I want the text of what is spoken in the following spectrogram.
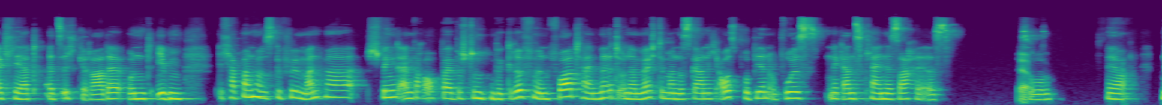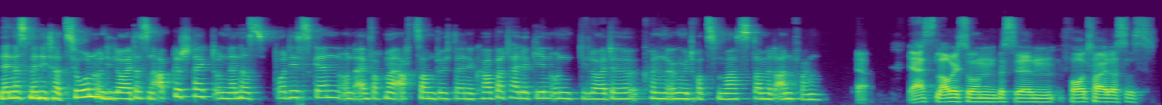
erklärt als ich gerade. Und eben, ich habe manchmal das Gefühl, manchmal schwingt einfach auch bei bestimmten Begriffen ein Vorteil mit und dann möchte man das gar nicht ausprobieren, obwohl es eine ganz kleine Sache ist. Ja. So, ja. Nenn es Meditation und die Leute sind abgeschreckt und nenn es Bodyscan und einfach mal achtsam durch deine Körperteile gehen und die Leute können irgendwie trotzdem was damit anfangen. Ja. Ja, ist, glaube ich, so ein bisschen Vorteil, dass es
